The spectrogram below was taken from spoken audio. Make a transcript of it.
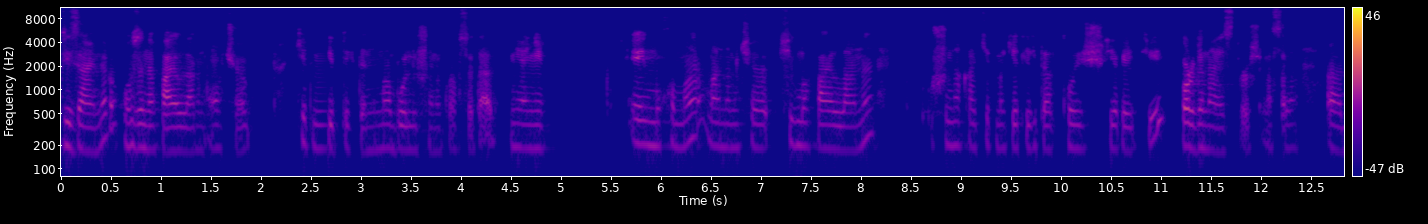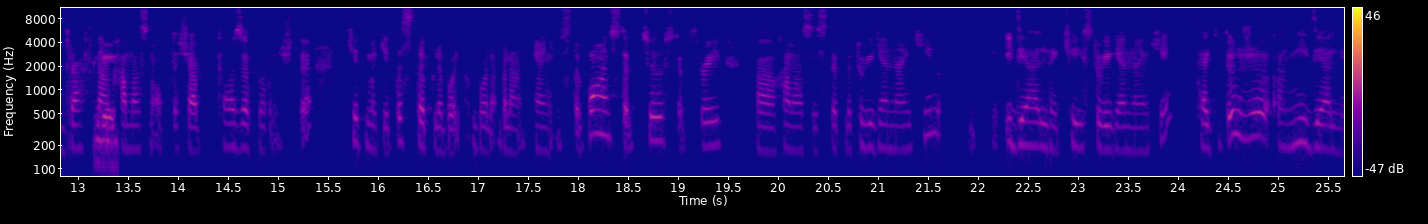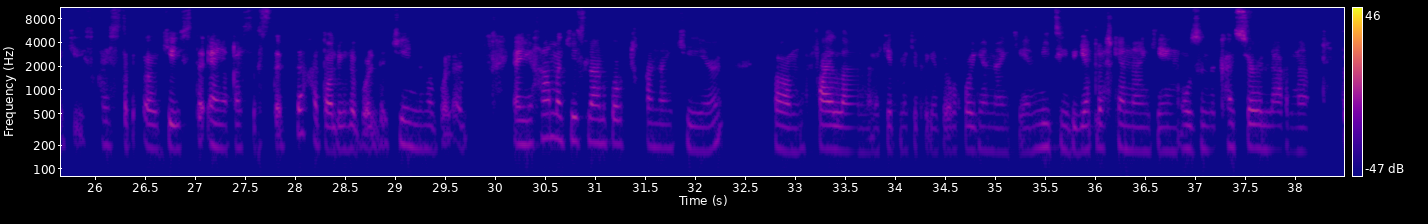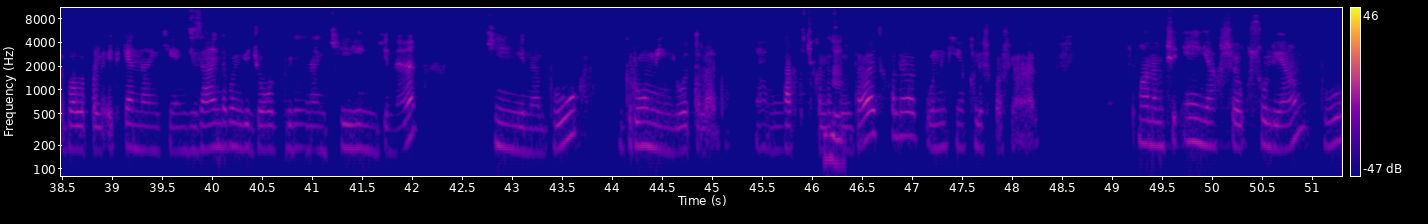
dizayner o'zini fayllarini ochib ketma ketlikda nima bo'lishini ko'rsatadi ya'ni eng muhimi manimcha figma fayllarni shunaqa ketma ketlikda qo'yish kerakki organize turish masalan draftlarni hammasini olib tashlab toza ko'rinishda ketma ketda steplar bilan ya'ni step one step two step three hammasi steplar tugagandan keyin idealniy case tugagandan keyin tagida уже не идеальный кейс qaysidir keysda ya'ni qaysidir stepda xatoliklar bo'ldi keyin nima bo'ladi? Ya'ni hamma keyslarni ko'rib chiqqandan keyin fayllarni ketma ketiga to'g'ri qo'ygandan keyin mitingda gaplashgandan keyin o'zini konsernlarini developerlar aytgandan keyin dizayner unga javob bergandan keyingina keyingina bu groomingga o'tiladi ya'ni kartochkalar soldavать qilib uni keyin qilish boshlanadi manimcha eng yaxshi usuli ham bu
